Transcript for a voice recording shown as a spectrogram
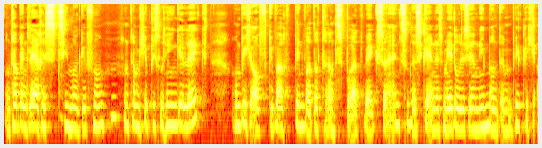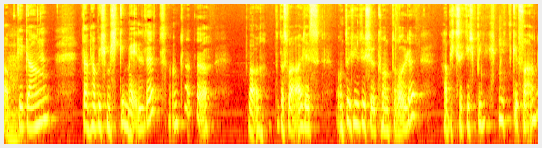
und habe ein leeres Zimmer gefunden und habe mich ein bisschen hingelegt. Und wie ich aufgewacht bin, war der Transport weg. So einzelnes kleines Mädel ist ja niemandem wirklich abgegangen. Dann habe ich mich gemeldet und da war, das war alles unter jüdischer Kontrolle. Habe ich gesagt, ich bin nicht mitgefahren.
